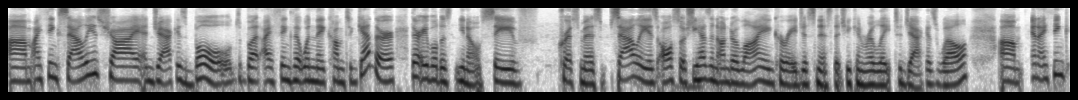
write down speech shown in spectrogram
Um, I think Sally is shy and Jack is bold, but I think that when they come together, they're able to, you know, save Christmas. Sally is also, she has an underlying courageousness that she can relate to Jack as well. Um, and I think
